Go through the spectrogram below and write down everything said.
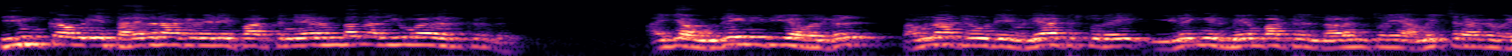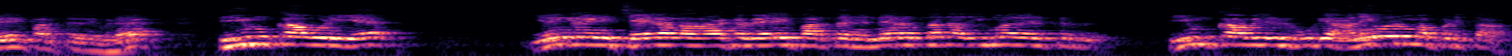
திமுகவுடைய தலைவராக வேலை பார்த்த நேரம் தான் அதிகமாக இருக்கிறது. ஐயா உதயநிதி அவர்கள் தமிழ்நாட்டினுடைய விளையாட்டுத்துறை இளைஞர் மேம்பாட்டு நலன்துறை அமைச்சராக வேலை பார்த்ததை விட திமுகவுடைய இளைஞரணி செயலாளராக வேலை பார்த்த நேரம் தான் அதிகமாக இருக்கிறது. திமுகவில் இருக்கக்கூடிய அனைவரும் அப்படித்தான்.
